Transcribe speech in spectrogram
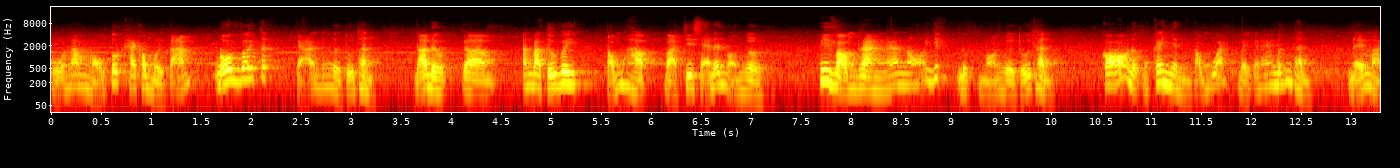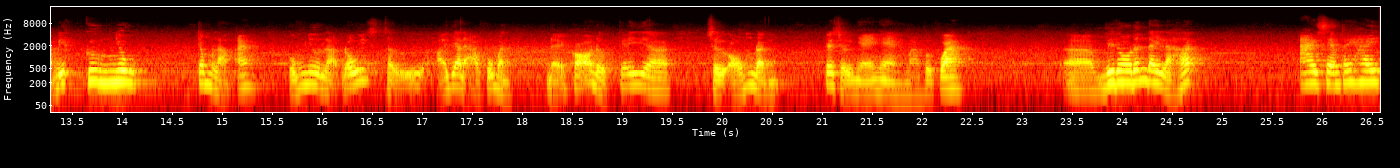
của năm Mậu Tuất 2018 đối với tất cả những người tuổi Thìn đã được à, anh ba tử vi tổng hợp và chia sẻ đến mọi người. Hy vọng rằng uh, nó giúp được mọi người tuổi Thìn có được một cái nhìn tổng quát về cái tháng Bính Thìn để mà biết cương nhu trong làm ăn cũng như là đối xử ở gia đạo của mình để có được cái ờ, sự ổn định cái sự nhẹ nhàng mà vượt qua. À, video đến đây là hết. Ai xem thấy hay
